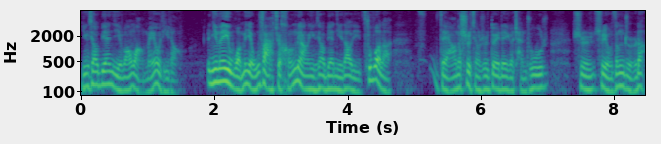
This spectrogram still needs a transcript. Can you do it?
营销编辑往往没有提成，因为我们也无法去衡量营销编辑到底做了怎样的事情是对这个产出。是是有增值的，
